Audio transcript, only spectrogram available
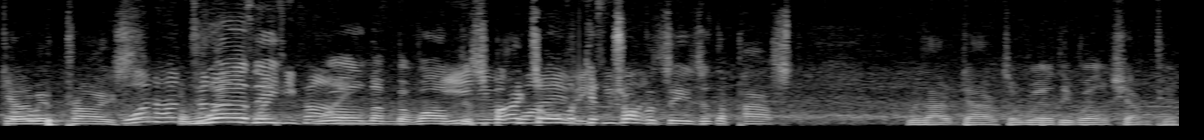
Gerwyn Price, worthy world number one, despite all the controversies of the past without doubt a worthy world champion.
